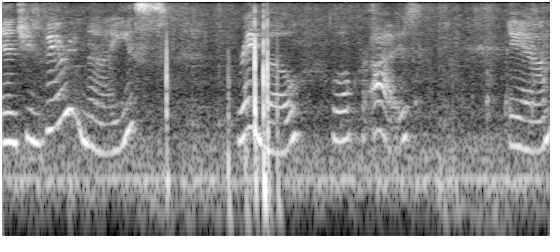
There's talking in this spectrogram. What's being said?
And she's very nice. Rainbow, well, her eyes. And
